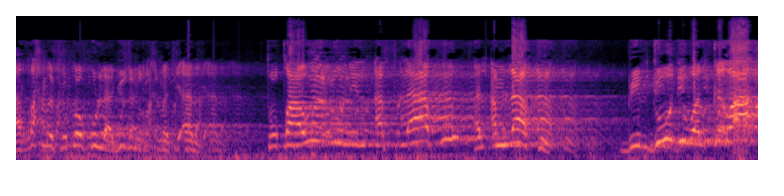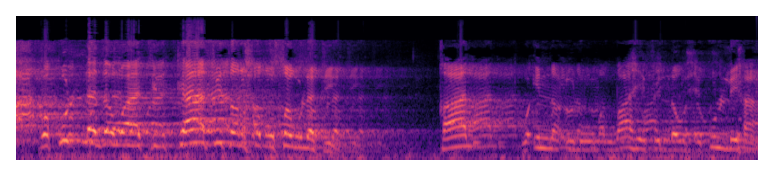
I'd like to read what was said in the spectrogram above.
الرحمة في الكون كلها جزء من رحمتي أنا. تطاوعني الأفلاك الأملاك. بالجود والقراء وكل ذوات الكاف ترهب صولتي. قال وإن علوم الله في اللوح كلها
